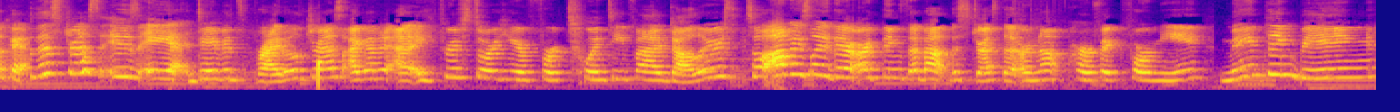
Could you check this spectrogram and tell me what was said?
Okay, so this dress is a David's bridal dress. I got it at a thrift store here for $25. So obviously there are things about this dress that are not perfect for me. Main thing being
